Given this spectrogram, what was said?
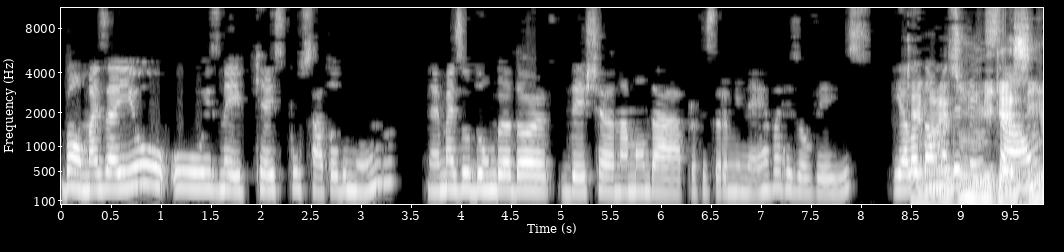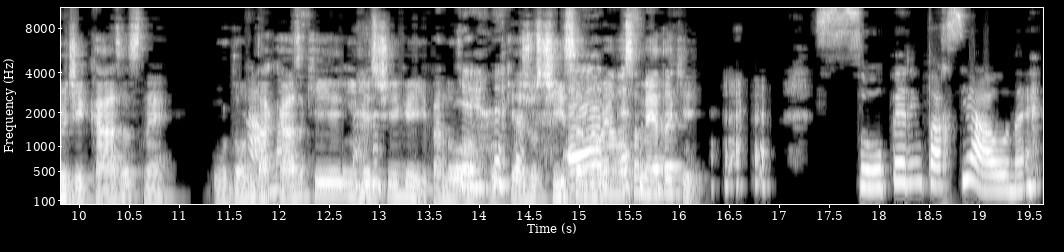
Bom, mas aí o, o Snape quer expulsar todo mundo, né? Mas o Dumbledore deixa na mão da professora Minerva resolver isso. E ela que é dá uma mais detenção. um miguezinho de casas, né? O dono Ah, da mas- casa que investiga aí, para no, Que- porque a justiça É, não é a nossa é- meta aqui. super imparcial, né?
